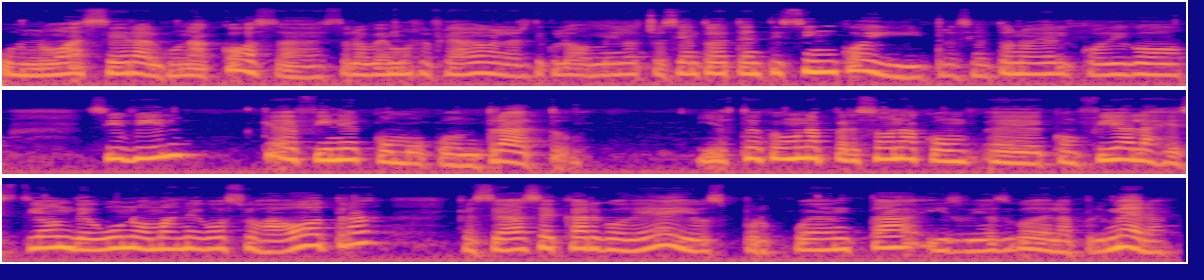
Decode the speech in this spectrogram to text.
o no hacer alguna cosa. Esto lo vemos reflejado en el artículo 1875 y 309 del Código Civil que define como contrato. Y esto es cuando una persona eh, confía la gestión de uno o más negocios a otra que se hace cargo de ellos por cuenta y riesgo de la primera.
